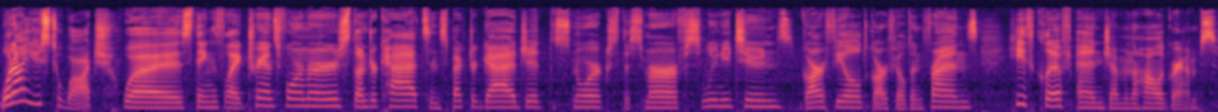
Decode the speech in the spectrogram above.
What I used to watch was things like Transformers, Thundercats, Inspector Gadget, the Snorks, the Smurfs, Looney Tunes, Garfield, Garfield and Friends, Heathcliff, and Jem and the Holograms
